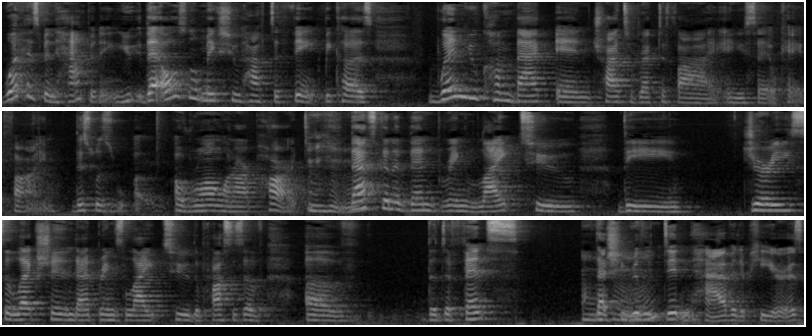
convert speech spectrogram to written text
what has been happening? You that also makes you have to think because when you come back and try to rectify and you say, okay, fine, this was a, a wrong on our part, mm-hmm. that's going to then bring light to the jury selection, that brings light to the process of, of the defense Mm-hmm. that she really mm-hmm. didn't have, it appears.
